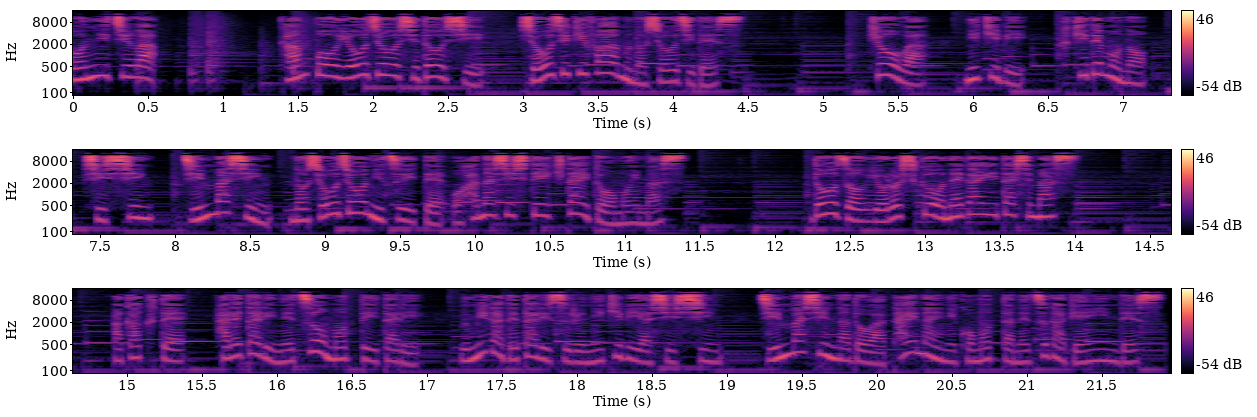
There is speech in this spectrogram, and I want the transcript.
こんにちは。漢方養生指導士、正直ファームの正治です。今日は、ニキビ、吹き出物、湿疹、ジンマシンの症状についてお話ししていきたいと思います。どうぞよろしくお願いいたします。赤くて、腫れたり熱を持っていたり、膿が出たりするニキビや湿疹、ジンマシンなどは体内にこもった熱が原因です。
